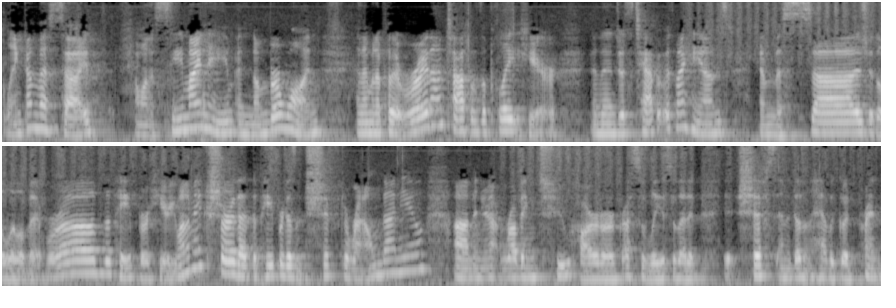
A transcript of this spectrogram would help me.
blank on this side. I wanna see my name and number one, and I'm gonna put it right on top of the plate here, and then just tap it with my hands and massage it a little bit. Rub the paper here. You wanna make sure that the paper doesn't shift around on you um, and you're not rubbing too hard or aggressively so that it, it shifts and it doesn't have a good print.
